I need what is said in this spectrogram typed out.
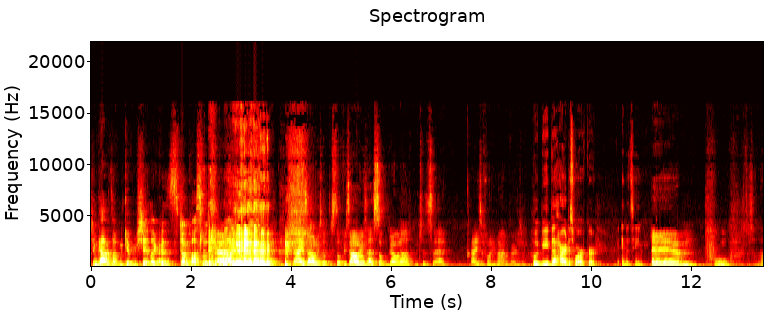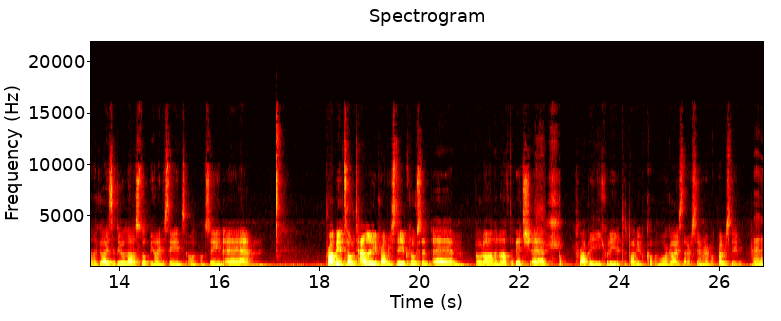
Jim Gavin's not going to give him shit like because John Costello's going to come out. nah, he's always up to stuff. He's always has something going on, which is. Uh, ah, he's a funny man, in. Who'd be the hardest worker in the team? Um, phew, there's a lot of guys that do a lot of stuff behind the scenes, un- unseen. Um, probably in totality, probably Steve Cluxton, um, both on and off the pitch. Uh, but probably equally, there's probably a couple more guys that are similar, but probably Steve. Uh,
